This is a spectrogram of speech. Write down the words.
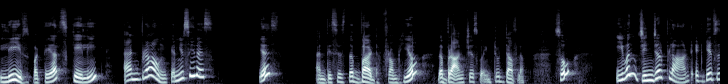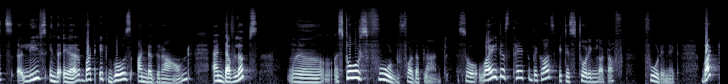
leaves, but they are scaly and brown. Can you see this? Yes? And this is the bud. From here, the branch is going to develop. So, even ginger plant, it gives its uh, leaves in the air, but it goes underground and develops, uh, stores food for the plant. So, why it is thick? Because it is storing lot of food in it. But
